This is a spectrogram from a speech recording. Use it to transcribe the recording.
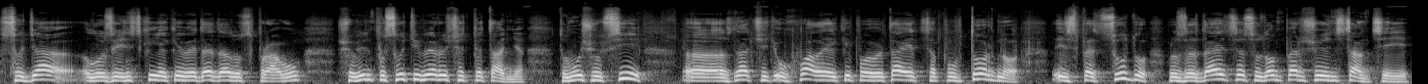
суддя Лозинський, який веде дану справу, що він по суті вирішить питання, тому що всі. Е, значить, ухвали, які повертаються повторно із спецсуду, розглядаються судом першої інстанції.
